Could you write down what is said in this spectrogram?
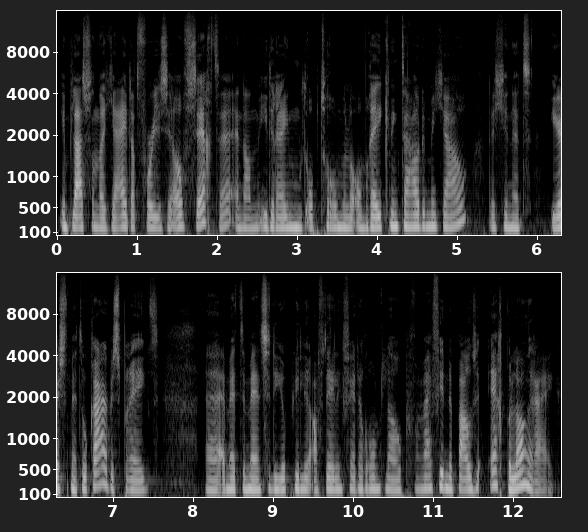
in plaats van dat jij dat voor jezelf zegt, hè, en dan iedereen moet optrommelen om rekening te houden met jou, dat je het eerst met elkaar bespreekt. Uh, en met de mensen die op jullie afdeling verder rondlopen. Van wij vinden pauze echt belangrijk.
